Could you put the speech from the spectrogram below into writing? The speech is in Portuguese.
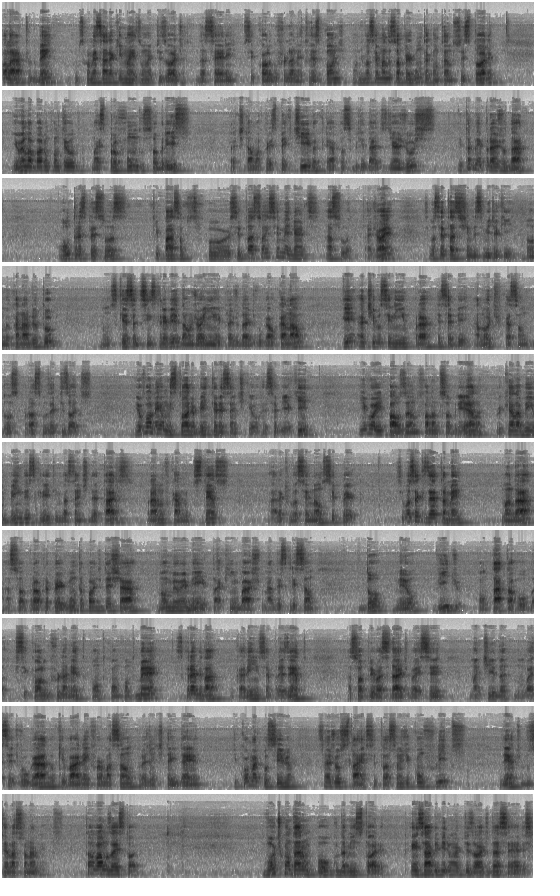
Olá, tudo bem? Vamos começar aqui mais um episódio da série Psicólogo Furlaneto Responde, onde você manda sua pergunta contando sua história e eu elaboro um conteúdo mais profundo sobre isso, para te dar uma perspectiva, criar possibilidades de ajustes e também para ajudar outras pessoas que passam por situações semelhantes à sua, tá joia? Se você está assistindo esse vídeo aqui no meu canal do YouTube, não esqueça de se inscrever, dar um joinha aí para ajudar a divulgar o canal e ative o sininho para receber a notificação dos próximos episódios. Eu vou ler uma história bem interessante que eu recebi aqui e vou ir pausando falando sobre ela, porque ela veio bem descrita em bastante detalhes, para não ficar muito extenso, para que você não se perca. Se você quiser também mandar a sua própria pergunta, pode deixar no meu e-mail, tá aqui embaixo na descrição do meu vídeo, contato arroba Escreve lá com carinho, se apresenta. A sua privacidade vai ser mantida, não vai ser divulgado. O que vale é a informação para a gente ter ideia de como é possível se ajustar em situações de conflitos dentro dos relacionamentos. Então vamos à história. Vou te contar um pouco da minha história. Quem sabe vira um episódio da série.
